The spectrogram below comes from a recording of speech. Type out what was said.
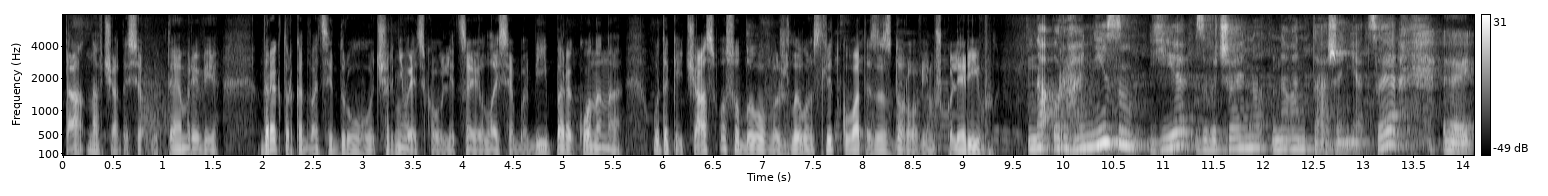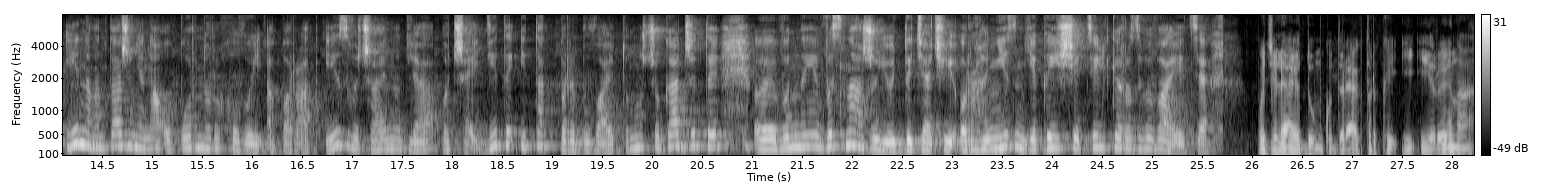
та навчатися у темряві. Директорка 22-го Чернівецького ліцею Леся Бабій переконана, у такий час особливо важливо слідкувати за здоров'ям школярів. На організм є звичайно навантаження. Це е, і навантаження на опорно-руховий апарат, і звичайно для очей. Діти і так перебувають, тому що гаджети е, вони виснажують дитячий організм, який ще тільки розвивається. Поділяє думку директорки і Ірина.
